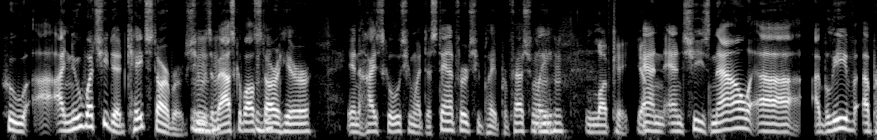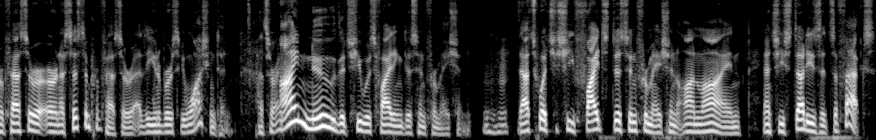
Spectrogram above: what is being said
who I knew what she did, Kate Starbird. She mm-hmm. was a mm-hmm. basketball mm-hmm. star here in high school. She went to Stanford. She played professionally. Mm-hmm. Love Kate. Yeah. And and she's now, uh, I believe, a professor or an assistant professor at the University of Washington. That's right. I knew that she was fighting disinformation. Mm-hmm. That's what she, she, fights disinformation online, and she studies its effects.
